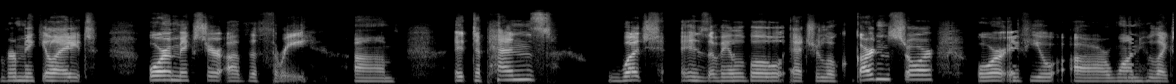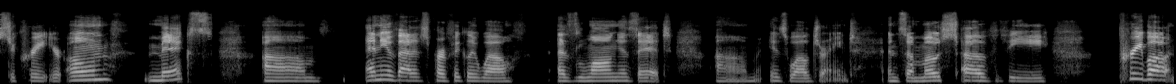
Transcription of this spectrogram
vermiculite, or a mixture of the three. Um, it depends what is available at your local garden store, or if you are one who likes to create your own mix, um, any of that is perfectly well as long as it um, is well drained. And so most of the pre-bought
